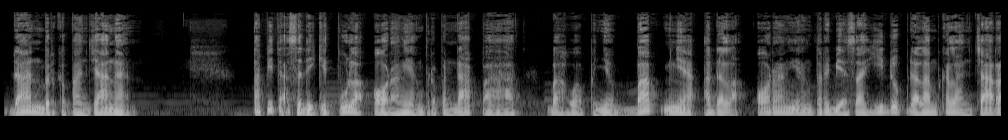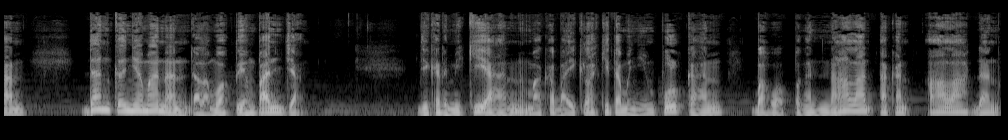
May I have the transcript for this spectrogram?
dan berkepanjangan. Tapi tak sedikit pula orang yang berpendapat bahwa penyebabnya adalah orang yang terbiasa hidup dalam kelancaran dan kenyamanan dalam waktu yang panjang. Jika demikian, maka baiklah kita menyimpulkan bahwa pengenalan akan Allah dan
